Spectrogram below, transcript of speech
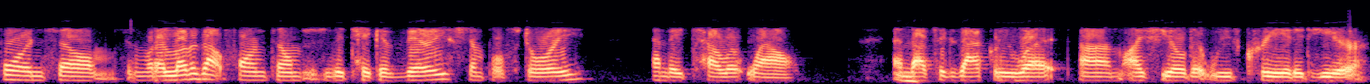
foreign films. And what I love about foreign films is they take a very simple story and they tell it well. And that's exactly what um, I feel that we've created here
